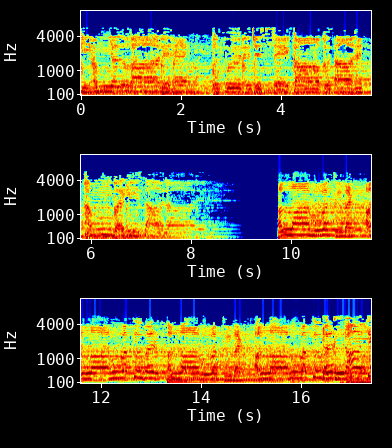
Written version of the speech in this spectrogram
کی ہم یلغار ہیں۔ کفر جس سے کانپتا ہے ہم وہی سالار ہیں۔ اللہ اکبر اللہ اکبر اللہ اکبر اللہ اکبر۔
